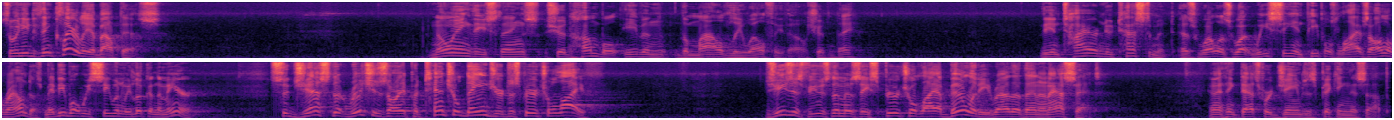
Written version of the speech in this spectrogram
So we need to think clearly about this. Knowing these things should humble even the mildly wealthy, though, shouldn't they? The entire New Testament, as well as what we see in people's lives all around us, maybe what we see when we look in the mirror suggests that riches are a potential danger to spiritual life. Jesus views them as a spiritual liability rather than an asset. And I think that's where James is picking this up.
